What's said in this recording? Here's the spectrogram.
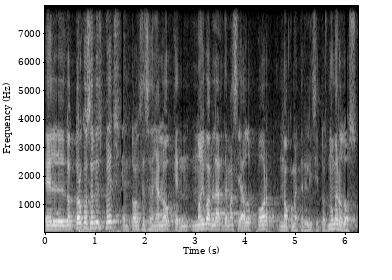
El doctor José Luis Pech entonces señaló que no iba a hablar demasiado por no cometer ilícitos. Número dos.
